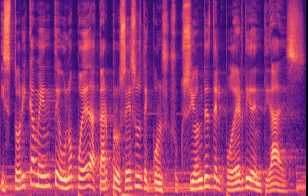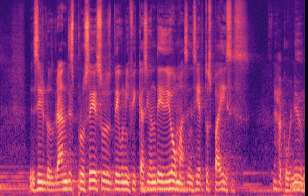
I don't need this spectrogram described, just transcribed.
históricamente uno puede datar procesos de construcción desde el poder de identidades, es decir, los grandes procesos de unificación de idiomas en ciertos países. El jacobinismo.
